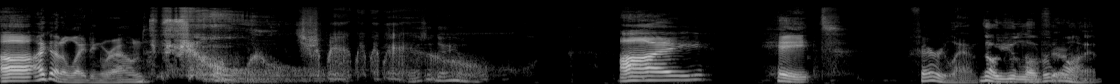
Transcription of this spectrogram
Uh, I got a lightning round. Yes, I do. I hate Fairyland. No, you love Fairyland. one.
